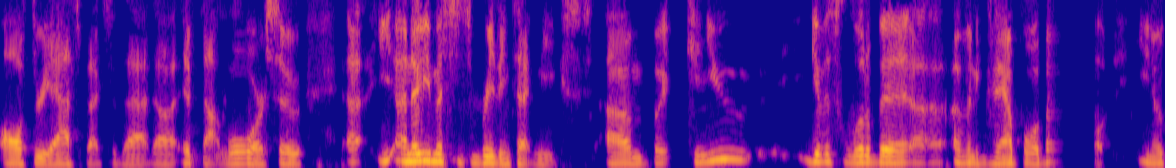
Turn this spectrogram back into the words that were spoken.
all three aspects of that, uh, if not more. So uh, I know you mentioned some breathing techniques, um, but can you give us a little bit uh, of an example about you know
